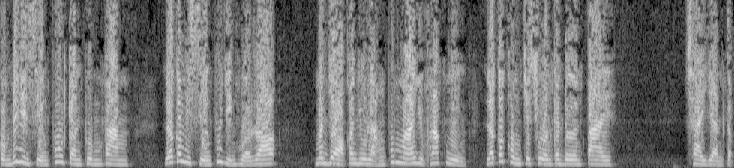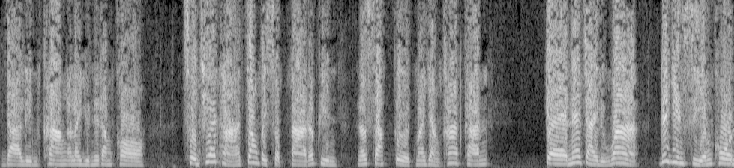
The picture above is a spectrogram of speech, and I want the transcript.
ผมได้ยินเสียงพูดกันพึมพำแล้วก็มีเสียงผู้หญิงหัวเราะ มันหยอกกันอยู่หลังพุ่มไม้อยู่พักหนึ่ง แล้วก็คงจะชวนกันเดินไปชายยันกับดาลินคลางอะไรอยู่ในลำคอ ส่วนเชี่ยถาจ้องไปสบตาระพิน แล้วซักเกิดมาอย่างคาดคั้น แกแน่ใจหรือว่าได้ยินเสียงคน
